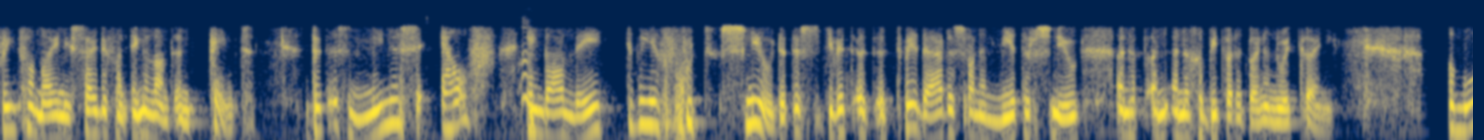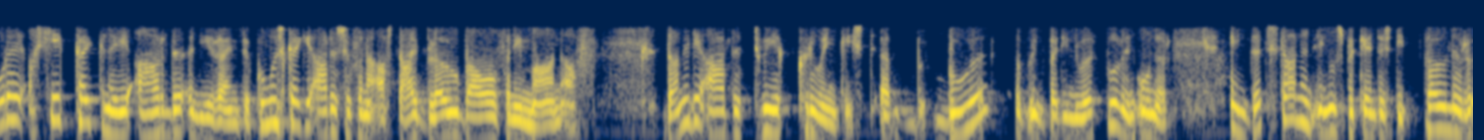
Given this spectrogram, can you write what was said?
vriend van my in die suide van Engeland in Kent. Dit is minus 11 hm. en daar lê 2 voet sneeu. Dit is jy weet 'n 2/3 van 'n meter sneeu in in, in 'n gebied wat dit byna nooit kry nie. Môre as jy kyk na die aarde in die ruimte. Kom ons kyk die aarde so van as daai blou bal van die maan af. Dan het die aarde twee kroontjies, eh, bo by die noordpool en onder. En dit staan in Engels bekend as die polar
